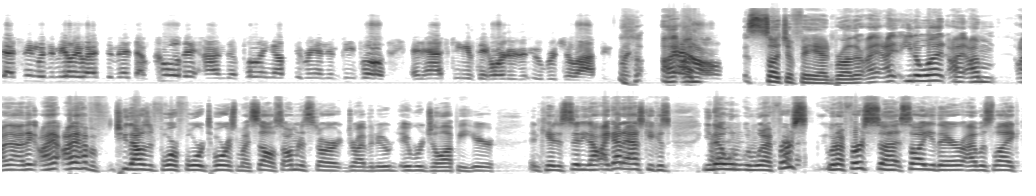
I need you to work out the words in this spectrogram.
that thing with Emilio I've on the pulling up to random people and asking if they ordered an Uber jalopy. But I, I'm such a fan, brother. I, I you know what? I, I'm I, I think I, I have a 2004 Ford Taurus myself, so I'm going to start driving Uber, Uber Jalopy here in Kansas City. Now I got to ask you because you know when, when when I first when I first uh, saw you there, I was like.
